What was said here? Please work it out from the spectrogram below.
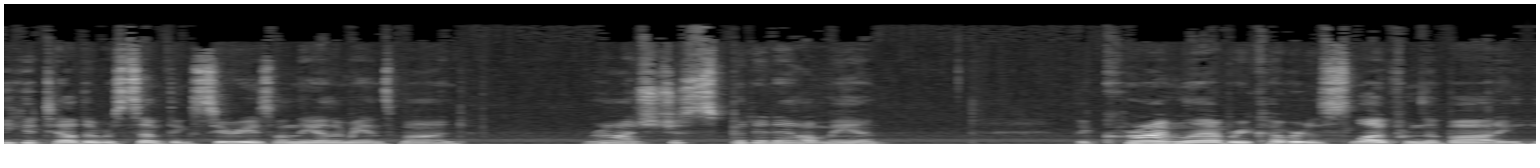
He could tell there was something serious on the other man's mind. Rog, just spit it out, man. The crime lab recovered a slug from the body.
